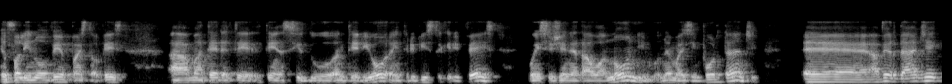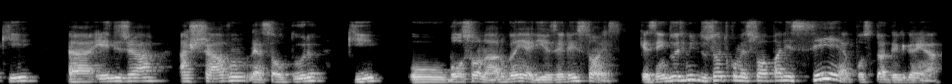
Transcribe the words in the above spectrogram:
eu falei em novembro, mas talvez a matéria tenha sido anterior à entrevista que ele fez com esse general anônimo, né, mais importante, é, a verdade é que uh, eles já achavam, nessa altura, que o Bolsonaro ganharia as eleições. Quer dizer, em 2018 começou a aparecer a possibilidade dele ganhar.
